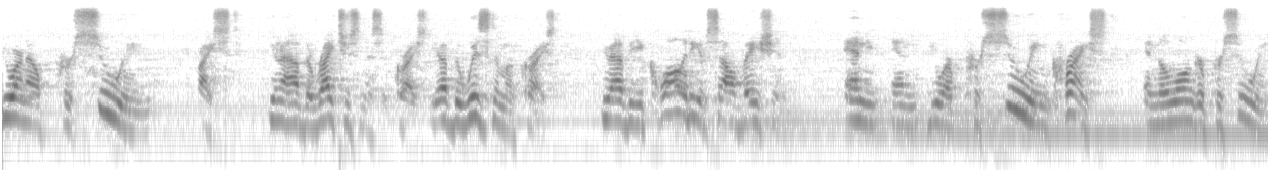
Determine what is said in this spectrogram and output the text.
You are now pursuing Christ. You now have the righteousness of Christ. You have the wisdom of Christ. You have the equality of salvation. And, and you are pursuing Christ and no longer pursuing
